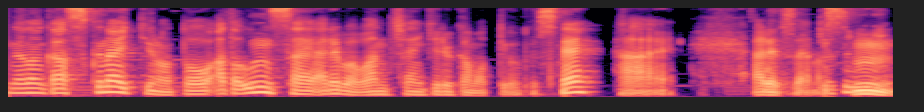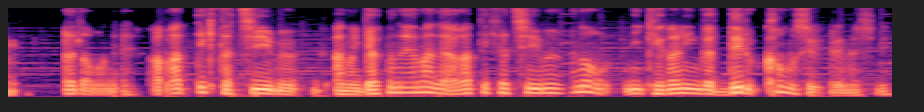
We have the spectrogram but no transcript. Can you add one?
が少ないっていうのと、あと運さえあればワンチャンいけるかもっていうことですね。はい。ありがとうございます。う逆にねん。あれだもんね。上がってきたチーム、あの逆の山で上がってきたチームのに怪我人が出るかもしれないしね。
